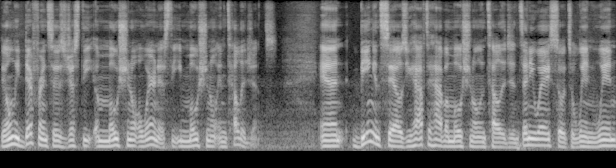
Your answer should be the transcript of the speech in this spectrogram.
The only difference is just the emotional awareness, the emotional intelligence. And being in sales, you have to have emotional intelligence anyway, so it's a win-win.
